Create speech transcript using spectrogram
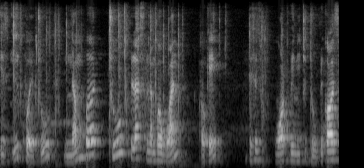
is equal to number two plus number one okay? This is what we need to do because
